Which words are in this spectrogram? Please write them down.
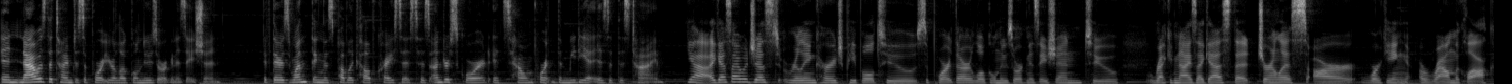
And now is the time to support your local news organization. If there's one thing this public health crisis has underscored, it's how important the media is at this time. Yeah, I guess I would just really encourage people to support their local news organization, to recognize, I guess, that journalists are working around the clock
